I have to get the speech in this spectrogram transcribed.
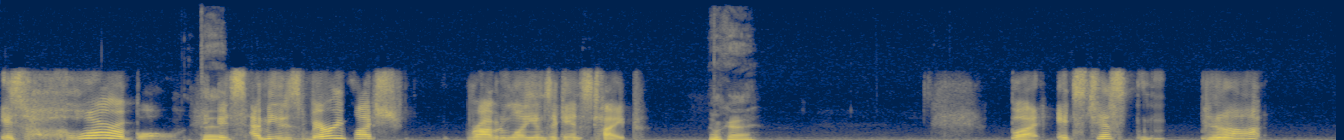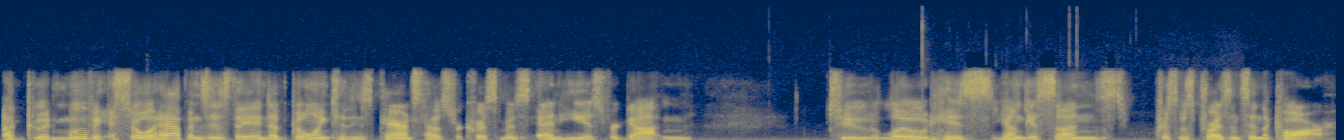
It's horrible. That, It's I mean it's very much Robin Williams against type, okay. but it's just not a good movie. So what happens is they end up going to his parents' house for Christmas and he has forgotten to load his youngest son's Christmas presents in the car.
